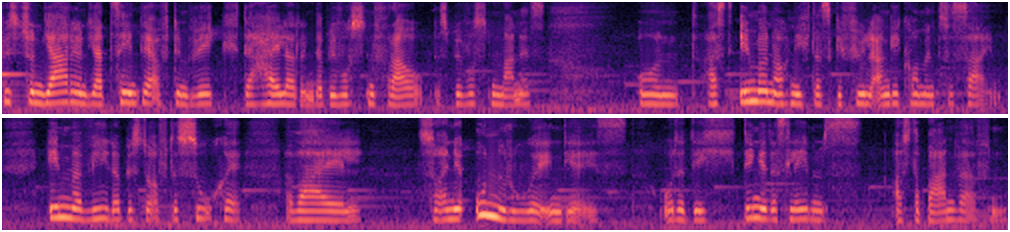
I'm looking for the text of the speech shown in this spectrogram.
bist schon Jahre und Jahrzehnte auf dem Weg der Heilerin, der bewussten Frau, des bewussten Mannes und hast immer noch nicht das Gefühl, angekommen zu sein. Immer wieder bist du auf der Suche, weil so eine Unruhe in dir ist oder dich Dinge des Lebens aus der Bahn werfen.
